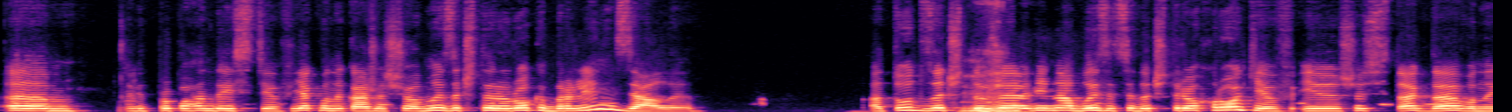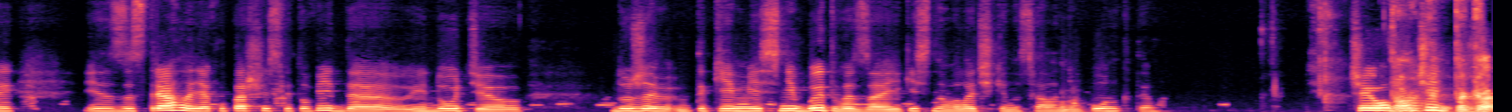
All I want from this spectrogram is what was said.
ем, від пропагандистів. Як вони кажуть, що ми за 4 роки Берлін взяли, а тут за вже війна близиться до 4 років, і щось так, да, вони і застрягли, як у Першій світовій, де йдуть е, дуже такі м'ясні битви за якісь невеличкі населені пункти. Чи, Так, чи, така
